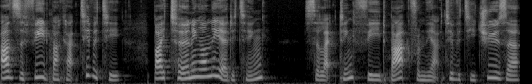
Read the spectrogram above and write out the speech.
adds a feedback activity by turning on the editing, selecting feedback from the activity chooser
